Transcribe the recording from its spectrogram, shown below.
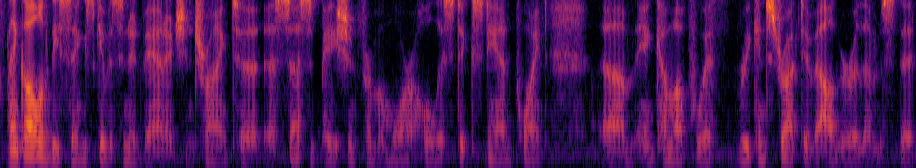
I think all of these things give us an advantage in trying to assess a patient from a more holistic standpoint um, and come up with reconstructive algorithms that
